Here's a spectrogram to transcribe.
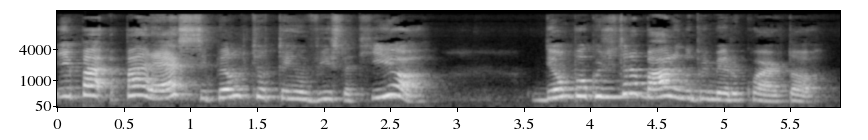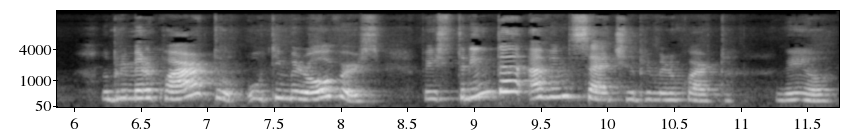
E pa parece, pelo que eu tenho visto aqui, ó, deu um pouco de trabalho no primeiro quarto, ó. No primeiro quarto, o Timberwolves fez 30 a 27 no primeiro quarto. Ganhou.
